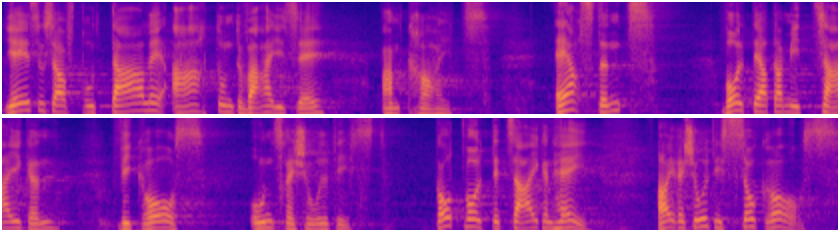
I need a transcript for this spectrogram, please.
Jesus auf brutale Art und Weise am Kreuz. Erstens wollte er damit zeigen, wie groß unsere Schuld ist. Gott wollte zeigen, hey, eure Schuld ist so groß,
